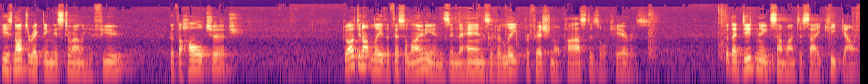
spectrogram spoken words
He is not directing this to only a few, but the whole church. God did not leave the Thessalonians in the hands of elite professional pastors or carers, but they did need someone to say, keep going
